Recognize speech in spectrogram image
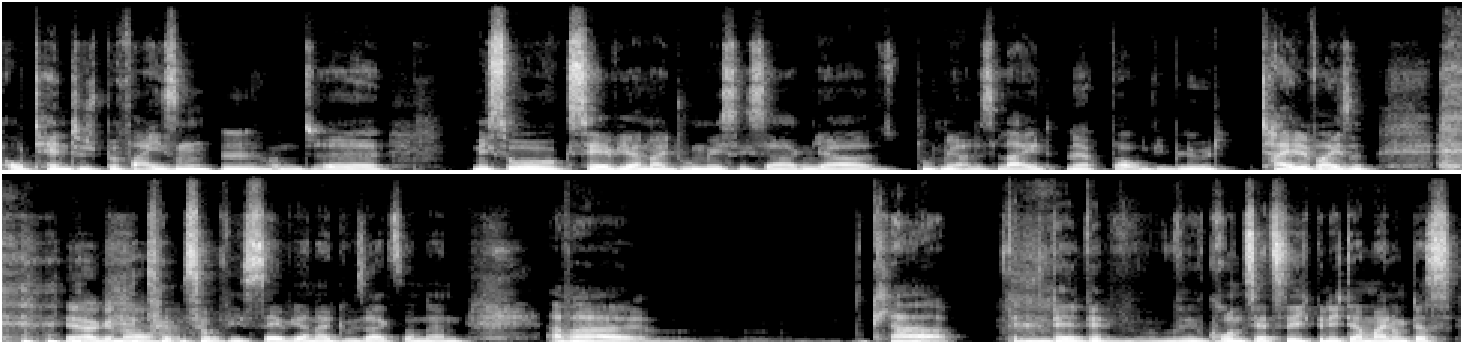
authentisch beweisen mhm. und äh, nicht so Xavier Naidoo-mäßig sagen, ja, tut mir alles leid, ja. war irgendwie blöd. Teilweise. Ja, genau. so wie Xavier Naidoo sagt, sondern, aber klar, wenn, wenn, wenn, grundsätzlich bin ich der Meinung, dass,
